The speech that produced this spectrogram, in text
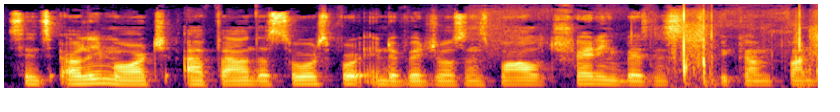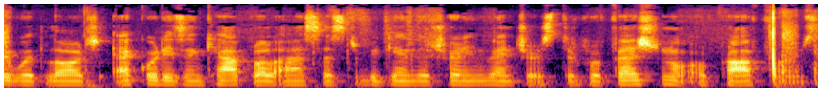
Since early March, I've found a source for individuals and small trading businesses to become funded with large equities and capital assets to begin their trading ventures through professional or prop firms,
